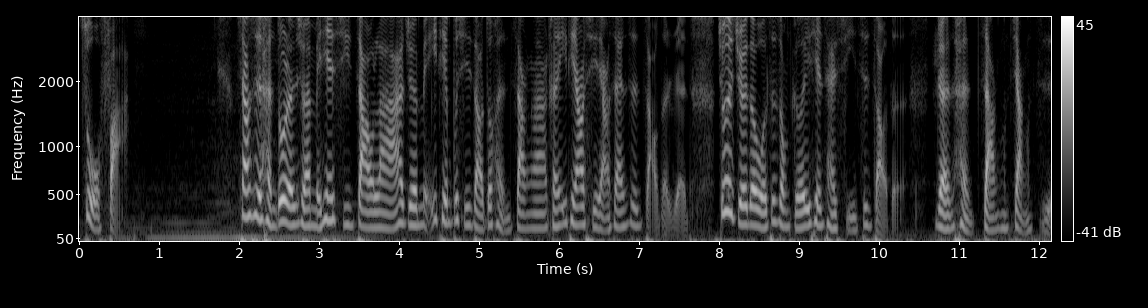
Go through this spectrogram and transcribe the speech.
做法。像是很多人喜欢每天洗澡啦，他觉得每一天不洗澡都很脏啊，可能一天要洗两三次澡的人，就会觉得我这种隔一天才洗一次澡的人很脏这样子。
